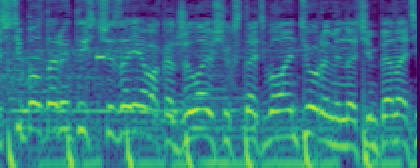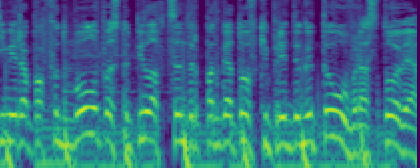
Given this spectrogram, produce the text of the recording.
Почти полторы тысячи заявок от желающих стать волонтерами на чемпионате мира по футболу поступило в Центр подготовки при ДГТУ в Ростове.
